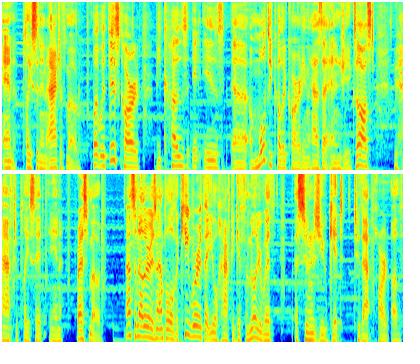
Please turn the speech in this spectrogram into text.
and place it in active mode. But with this card, because it is a, a multicolored card and has that energy exhaust, you have to place it in rest mode. That's another example of a keyword that you'll have to get familiar with as soon as you get to that part of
